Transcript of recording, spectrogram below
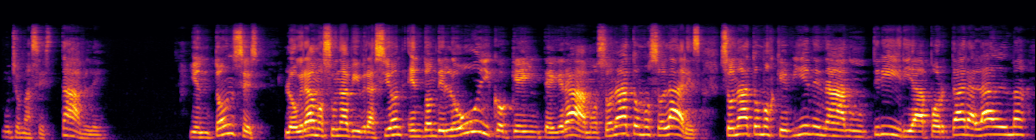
mucho más estable. Y entonces logramos una vibración en donde lo único que integramos son átomos solares, son átomos que vienen a nutrir y a aportar al alma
